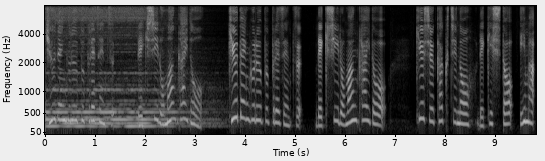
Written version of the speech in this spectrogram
宮殿グループプレゼンツ歴史ロマン街道。宮殿グループプレゼンツ歴史ロマン街道。九州各地の歴史と今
